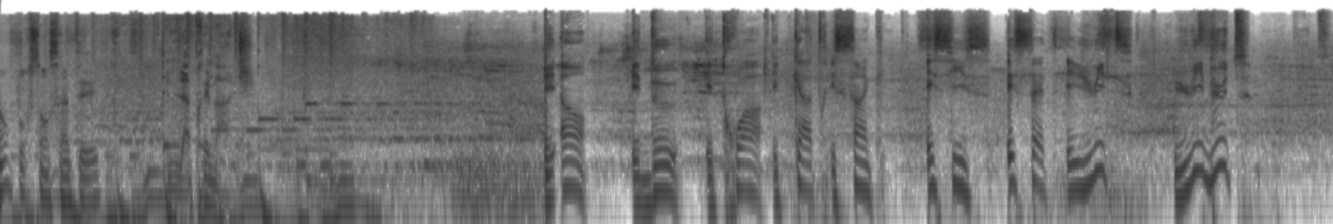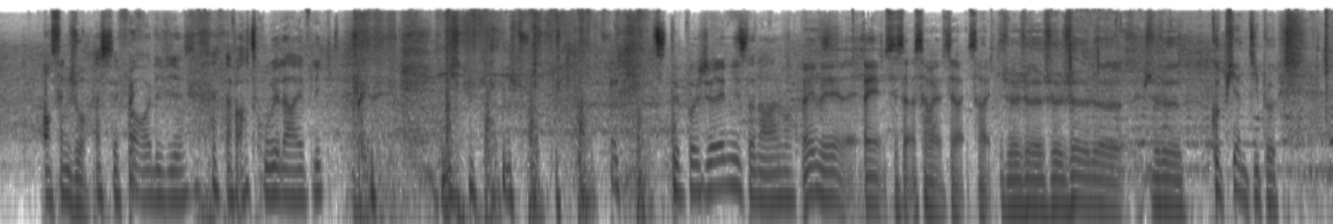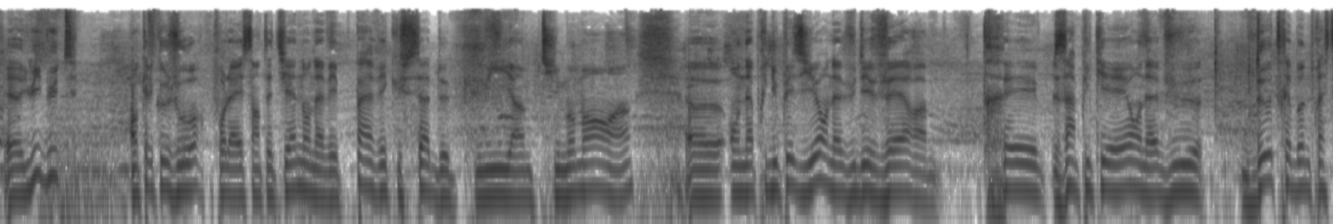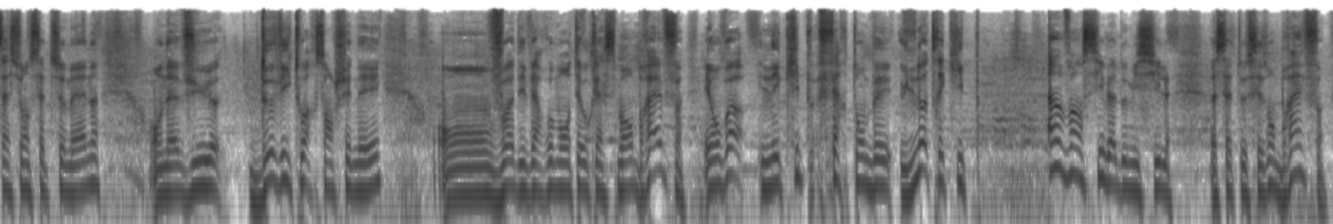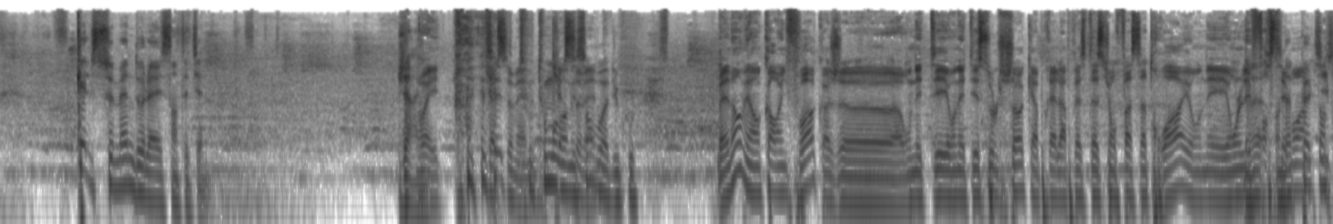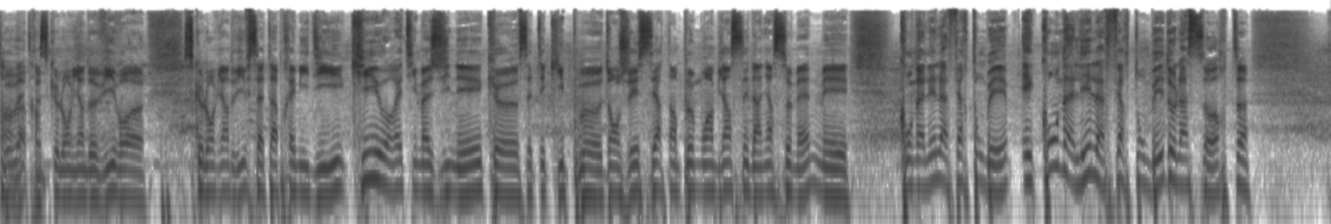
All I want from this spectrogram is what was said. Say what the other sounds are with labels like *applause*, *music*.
100% synthé, l'après-match. Et 1, et 2, et 3, et 4, et 5, et 6, et 7, et 8. 8 buts en 5 jours. Ah, c'est fort, Olivier, *laughs* d'avoir trouvé la réplique. *laughs* C'était pas Jérémy, ça, normalement. Oui, mais c'est ça, c'est vrai, c'est vrai, c'est vrai. Je, je, je, je, le, je le copie un petit peu. Euh, 8 buts en quelques jours pour la Saint-Etienne. On n'avait pas vécu ça depuis un petit moment. Hein. Euh, on a pris du plaisir, on a vu des verts très impliqués, on a vu deux très bonnes prestations cette semaine, on a vu deux victoires s'enchaîner. On voit des verts remonter au classement. Bref, et on voit une équipe faire tomber une autre équipe invincible à domicile cette saison. Bref, quelle semaine de la Saint-Etienne. Oui, *laughs* quelle semaine. Tout, le monde en est sans voix du coup. Mais non, mais encore une fois, quoi, je, on était, on était sous le choc après la prestation face à 3 et on est, on l'est forcément un petit peu après ce que l'on vient de vivre, ce que l'on vient de vivre cet après-midi. Qui aurait imaginé que cette équipe euh, d'Angers, certes un peu moins bien ces dernières semaines, mais qu'on allait la faire tomber et qu'on allait la faire tomber de la sorte?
